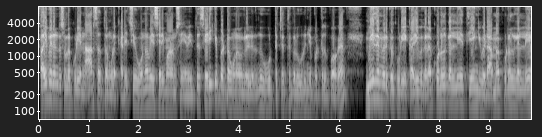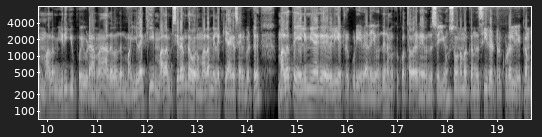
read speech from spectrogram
ஃபைபர் என்று சொல்லக்கூடிய நார் சத்து உங்களுக்கு கிடைச்சி உணவை செரிமானம் செய்ய வைத்து செரிக்கப்பட்ட உணவுகளிலிருந்து ஊட்டச்சத்துக்கள் உறிஞ்சப்பட்டது போக மீதம் இருக்கக்கூடிய கழிவுகளை குடல்கள்லேயே தேங்கி விடாமல் குடல்கள்லேயே மலம் இறுகி போய்விடாமல் அதை வந்து இலக்கி மலம் சிறந்த ஒரு மலம் இலக்கியாக செயல்பட்டு மலத்தை எளிமையாக வெளியேற்றக்கூடிய வேலையை வந்து நமக்கு கொத்தவரங்காய் வந்து செய்யும். ஸோ நமக்கு அந்த சீரற்ற குடல் இயக்கம்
